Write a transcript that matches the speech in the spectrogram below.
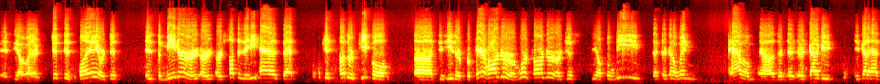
if you know whether it's just his play or just his demeanor or, or, or something that he has that gets other people uh, to either prepare harder or work harder or just you know believe that they're going to win. Have them. Uh, there, there, there's got to be. He's got to have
